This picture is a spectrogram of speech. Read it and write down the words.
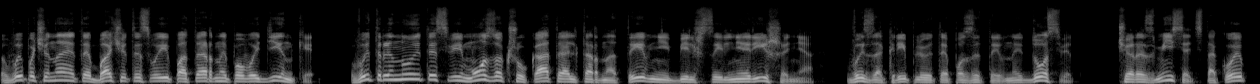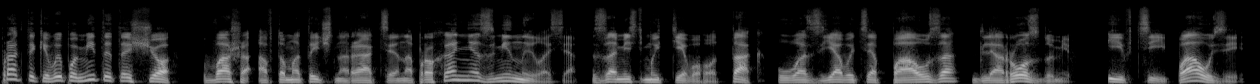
Ви починаєте бачити свої патерни поведінки, ви тренуєте свій мозок шукати альтернативні, більш сильні рішення, ви закріплюєте позитивний досвід. Через місяць такої практики ви помітите, що ваша автоматична реакція на прохання змінилася. Замість миттєвого так у вас з'явиться пауза для роздумів, і в цій паузі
